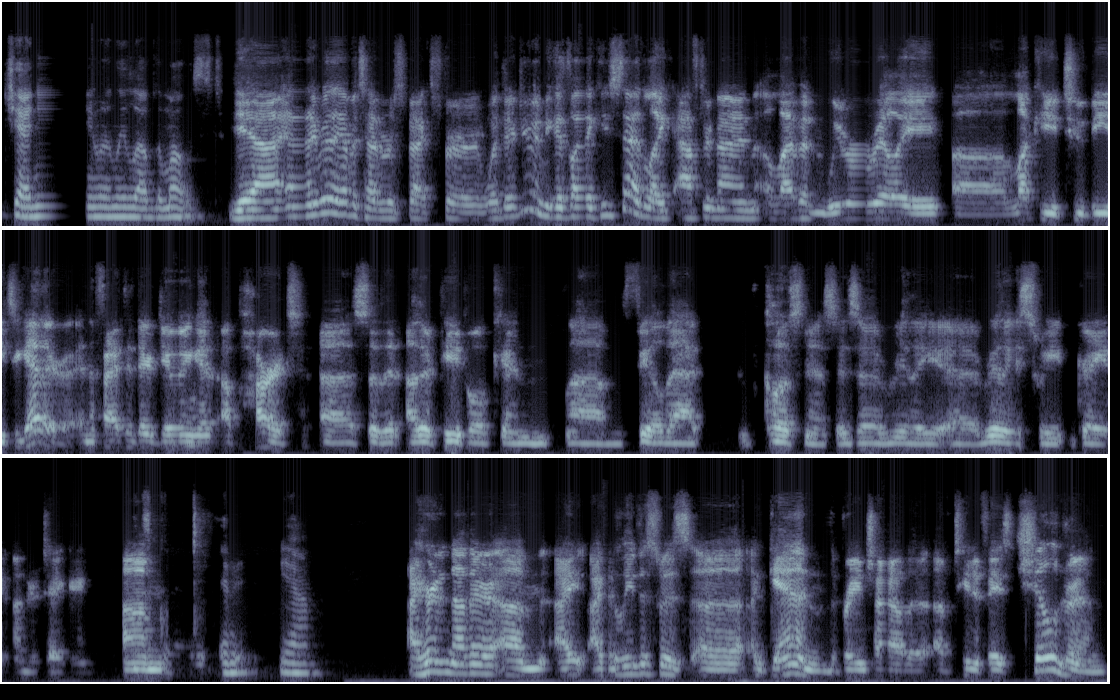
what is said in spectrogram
genuinely love the most Yeah, and I really have a ton of respect for what they're doing because, like you said, like after 9 11, we were really uh, lucky to be together. And the fact that they're doing it apart uh, so that other people can um, feel that closeness is a really, uh, really sweet, great undertaking. Um, and yeah I heard another, um, I, I believe this was, uh, again, the brainchild of, of Tina Fey's children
